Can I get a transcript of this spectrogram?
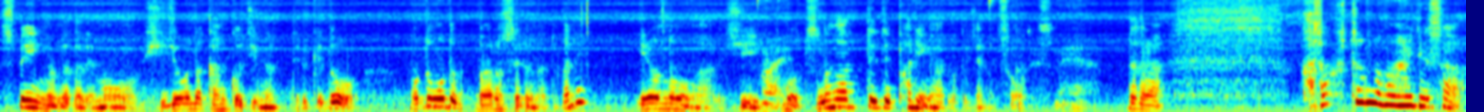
スペインの中でも非常な観光地になってるけどもともとバルセロナとかねいろんなものがあるし、はい。もうつながっててパリがあるわけじゃないですか。そうですね。だからカザフスタンの場合でさ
